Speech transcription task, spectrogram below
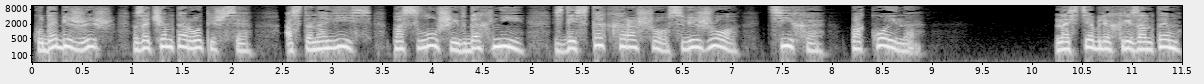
Куда бежишь? Зачем торопишься? Остановись, послушай, вдохни. Здесь так хорошо, свежо, тихо, покойно. На стеблях хризантем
